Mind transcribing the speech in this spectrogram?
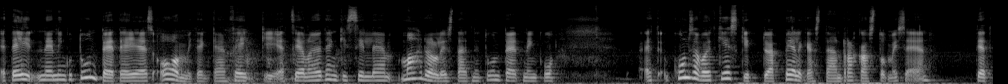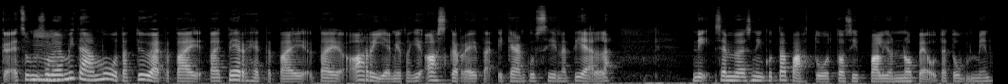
että ei, ne niinku tunteet ei edes ole mitenkään feikkiä. Että siellä on jotenkin silleen mahdollista, että ne tunteet, niinku, että kun sä voit keskittyä pelkästään rakastumiseen, tiedätkö, että sun, mm. sulla ei ole mitään muuta työtä tai, tai perhettä tai, tai arjen jotakin askareita ikään kuin siinä tiellä, niin se myös niin kuin tapahtuu tosi paljon nopeutetummin.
